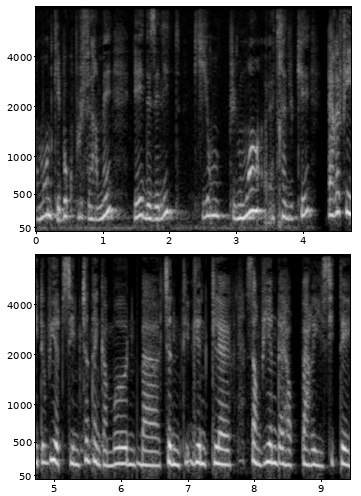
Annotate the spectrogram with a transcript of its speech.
un monde qui est beaucoup plus fermé et des élites qui ont pu moins être éduquées. RFI tiếng Việt xin chân thành cảm ơn bà Trần Thị Liên Claire, giảng viên Đại học Paris Cité.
